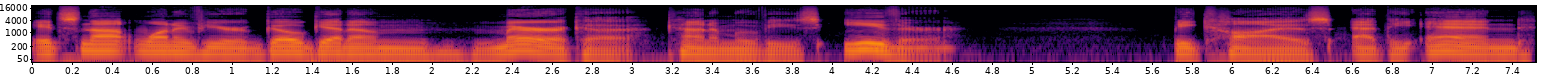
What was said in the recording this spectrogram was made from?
it's not one of your go get 'em America kind of movies either. Because at the end,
